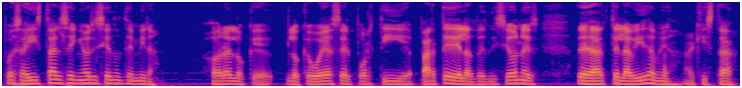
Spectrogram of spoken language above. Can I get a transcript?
pues ahí está el Señor diciéndote, mira, ahora lo que, lo que voy a hacer por ti, aparte de las bendiciones de darte la vida, mira, aquí está,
